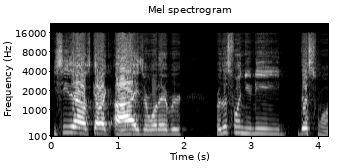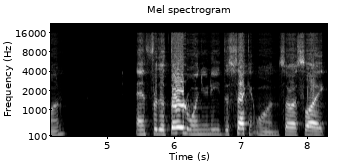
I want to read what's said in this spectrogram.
you see how it's got like eyes or whatever. For this one you need this one. And for the third one you need the second one. So it's like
